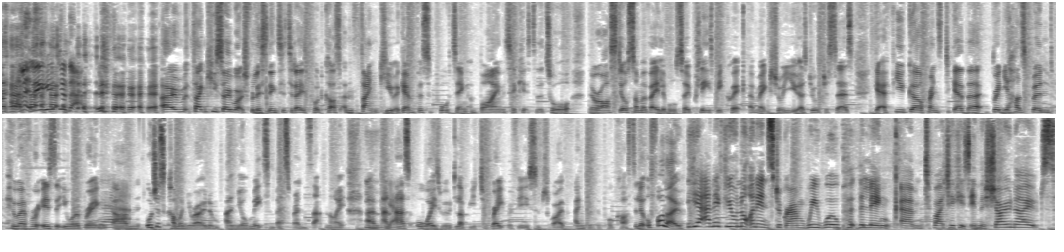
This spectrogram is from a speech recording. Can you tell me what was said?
Hallelujah to that. um, thank you so much for listening to today's podcast. And thank you again for supporting and buying the tickets to the tour. There are still some available. So please be quick and make sure you, as Georgia says, get a few girlfriends together, bring your husband, whoever it is that you want to bring, Yeah. um, or just come on your own and, and you'll meet some best friends that night. Um, And as always, we would love you to rate, review, subscribe, and give the podcast a little follow. Yeah, and if you're not on Instagram, we will put the link um, to buy tickets in the show notes.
